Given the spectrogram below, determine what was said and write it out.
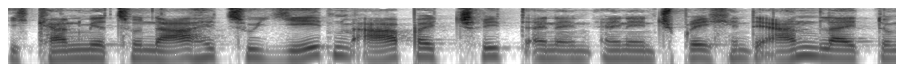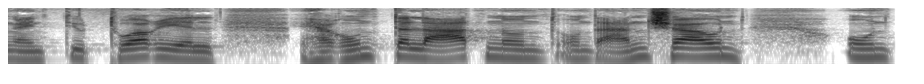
Ich kann mir zu nahezu jedem Arbeitsschritt eine, eine entsprechende Anleitung, ein Tutorial herunterladen und, und anschauen. Und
